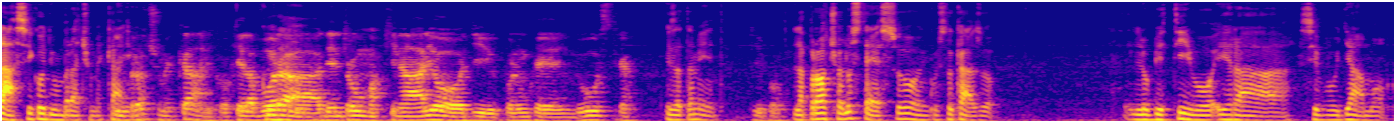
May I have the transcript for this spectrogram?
classico di un braccio Il meccanico. braccio meccanico che lavora dentro un macchinario di qualunque industria, Esattamente. tipo L'approccio è lo stesso, in questo caso l'obiettivo era, se vogliamo,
